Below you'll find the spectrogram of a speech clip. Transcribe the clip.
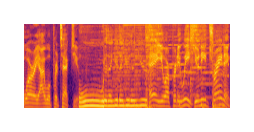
worry, I will protect you. Oh, thank you, thank you, thank you. Hey, you are pretty weak. You need training.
